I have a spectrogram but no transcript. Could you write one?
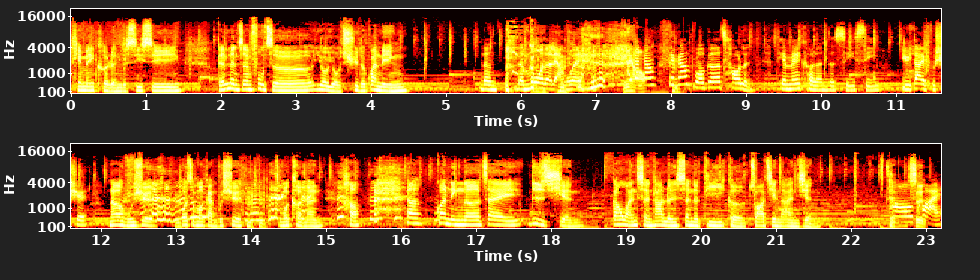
甜美可人的 CC，跟认真负责又有趣的冠霖。冷冷漠的两位，你好。刚刚刚刚博哥超冷，甜美可人的 CC 语带不屑，那不屑？我怎么敢不屑？怎么可能？好，那冠霖呢，在日前刚完成他人生的第一个抓奸的案件，超快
